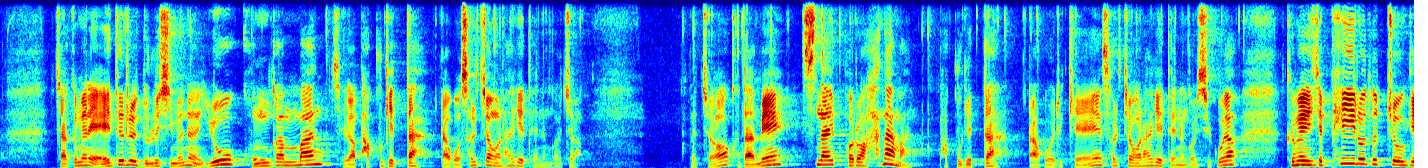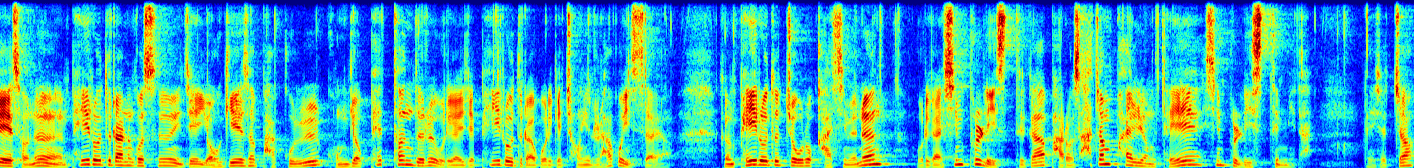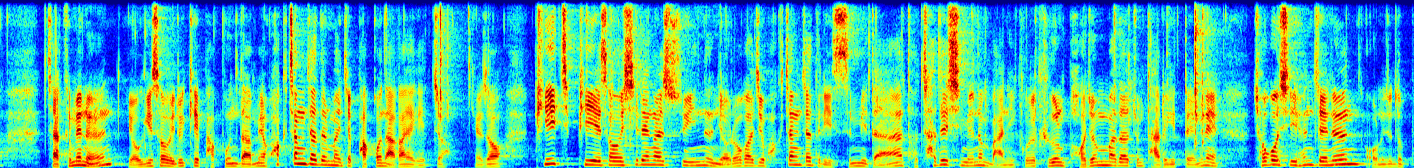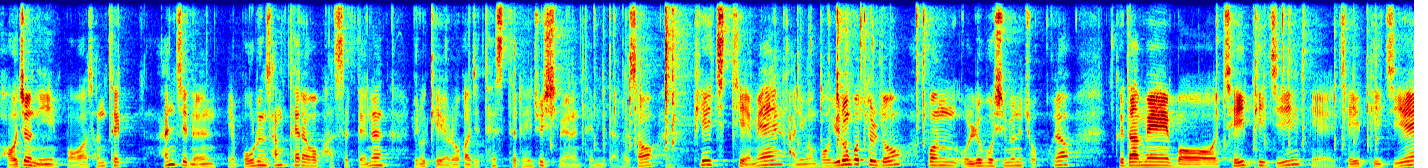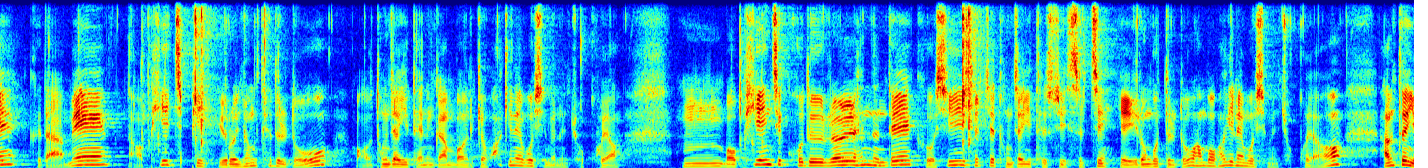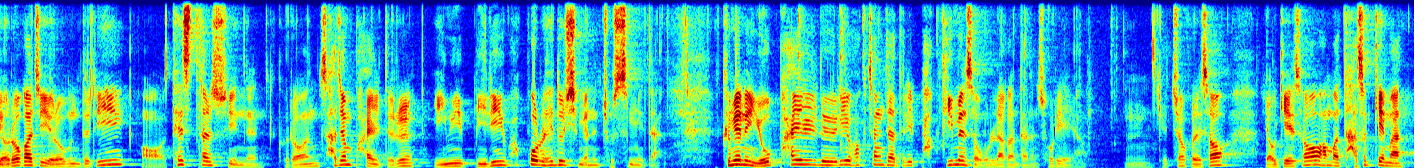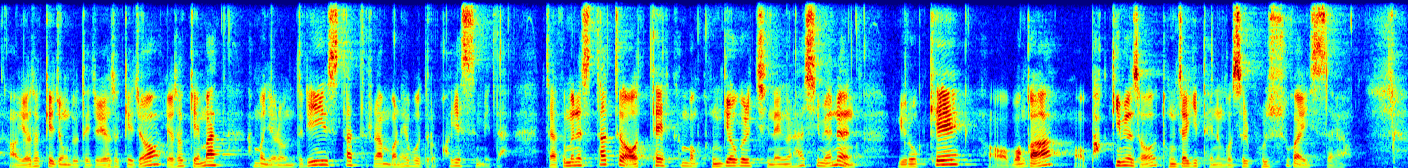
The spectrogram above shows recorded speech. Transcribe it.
자 그러면 애드를 누르시면은 요 공간만 제가 바꾸겠다 라고 설정을 하게 되는 거죠. 그렇죠? 그 다음에 스나이퍼로 하나만 바꾸겠다 라고 이렇게 설정을 하게 되는 것이고요. 그러면 이제 페이로드 쪽에서는 페이로드라는 것은 이제 여기에서 바꿀 공격 패턴들을 우리가 이제 페이로드라고 이렇게 정의를 하고 있어요. 그럼 페이로드 쪽으로 가시면은 우리가 심플 리스트가 바로 사전 파일 형태의 심플 리스트입니다 되셨죠? 자 그러면은 여기서 이렇게 바꾼 다음에 확장자들만 이제 바꿔 나가야겠죠. 그래서 PHP에서 실행할 수 있는 여러 가지 확장자들이 있습니다. 더 찾으시면은 많이 있고요. 그건 버전마다 좀 다르기 때문에 저것이 현재는 어느 정도 버전이 뭐가 선택 한지는 예, 모르는 상태라고 봤을 때는 이렇게 여러 가지 테스트를 해주시면 됩니다. 그래서 PHTML 아니면 뭐 이런 것들도 한번 올려보시면 좋고요. 그 다음에 뭐 JPG 예, JPG에 그 다음에 어, PHP 이런 형태들도 어, 동작이 되는가 한번 이렇게 확인해 보시면 좋고요. 음, 뭐 PNG 코드를 했는데 그것이 실제 동작이 될 수 있을지 예, 이런 것들도 한번 확인해 보시면 좋고요. 아무튼 여러 가지 여러분들이 어, 테스트할 수 있는 그런 사전 파일들을 이미 미리 확보를 해 두시면 좋습니다. 그러면 이 파일들이 확장자들이 바뀌면서 올라간다는 소리예요 음, 겠죠? 그래서 여기에서 한번 다섯 개만 어, 여섯 개 정도 되죠? 여섯 개죠? 여섯 개만 한번 여러분들이 스타트를 한번 해보도록 하겠습니다. 자 그러면 스타트 어택 한번 공격을 진행을 하시면은 이렇게 어, 뭔가 어, 바뀌면서 동작이 되는 것을 볼 수가 있어요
